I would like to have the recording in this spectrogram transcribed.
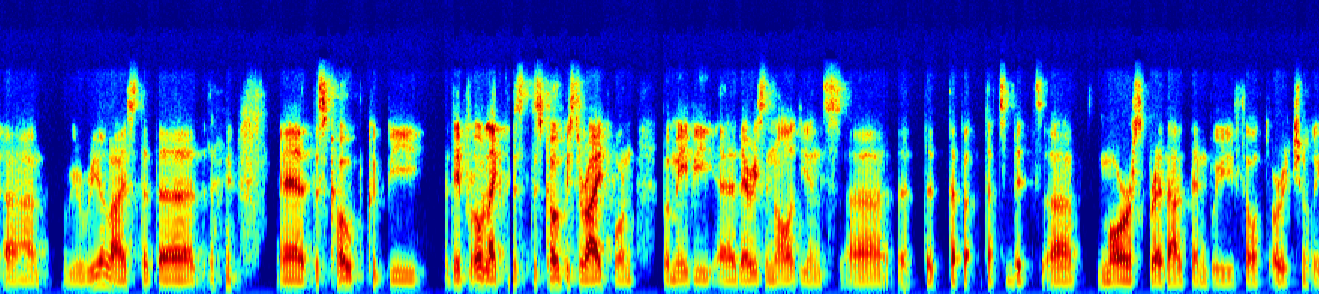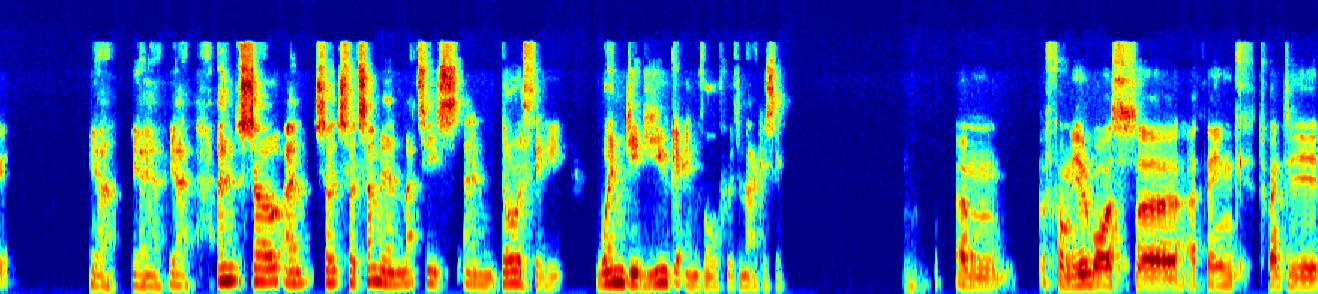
we realized that the the scope could be different or like this, the scope is the right one but maybe uh, there is an audience uh, that, that, that that's a bit uh, more spread out than we thought originally. Yeah yeah yeah and so um so so tell me then Matisse and Dorothy when did you get involved with the magazine? Um for me it was uh, I think 20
